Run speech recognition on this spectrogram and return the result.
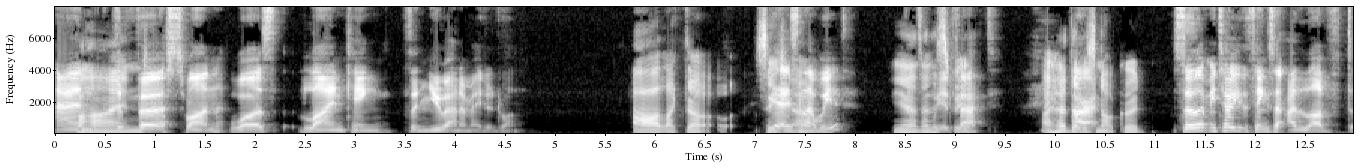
and Behind- the first one was Lion King, the new animated one. Oh, like the yeah, isn't that weird? Yeah, That's that a is weird weird. fact. I heard that was Alright. not good. So let me tell you the things that I loved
